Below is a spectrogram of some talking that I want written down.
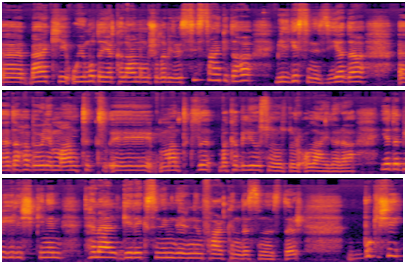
e, belki uyumu da yakalanmamış olabilir. Siz sanki daha bilgesiniz ya da e, daha böyle mantık mantıklı bakabiliyorsunuzdur olaylara ya da bir ilişkinin temel gereksinimlerinin farkındasınızdır. Bu kişi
